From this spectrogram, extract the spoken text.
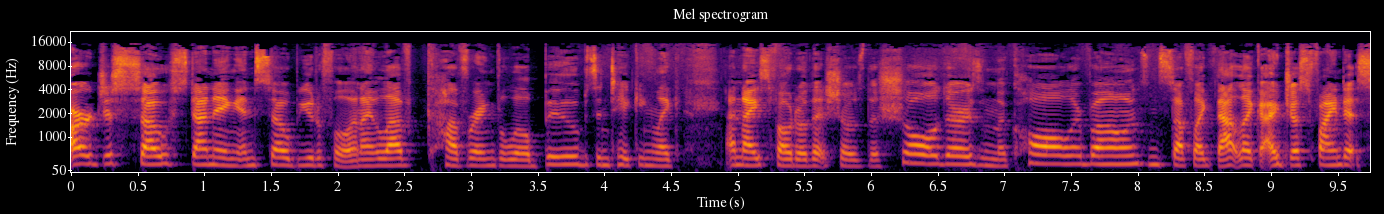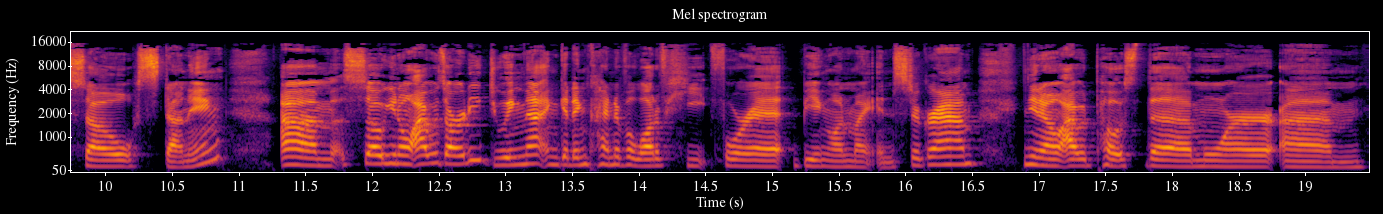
are just so stunning and so beautiful. And I love covering the little boobs and taking like a nice photo that shows the shoulders and the collarbones and stuff like that. Like I just find it so stunning. Um, so you know, I was already doing that and getting kind of a lot of heat for it being on my Instagram. You know, I would post the more um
